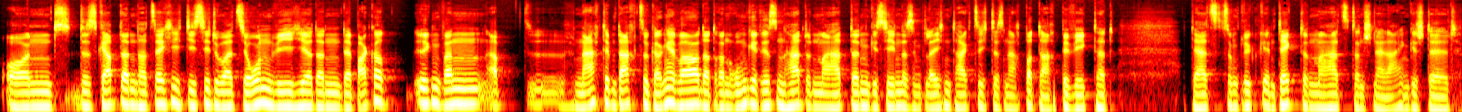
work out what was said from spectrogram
Und das gab dann tatsächlich die Situation, wie hier dann der Bagger irgendwann ab äh, nach dem Dach zugange war, da dran rumgerissen hat und man hat dann gesehen, dass im gleichen Tag sich das Nachbardach bewegt hat. Der hat es zum Glück entdeckt und man hat es dann schnell eingestellt.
